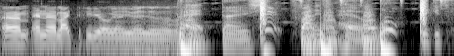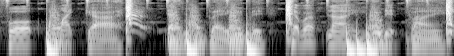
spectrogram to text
Ehm, en eh, like de video. Ja, je weet het. bad things. Fine as hell. Thick as fuck. Oh my god. That's my baby. Caroline, you divine.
